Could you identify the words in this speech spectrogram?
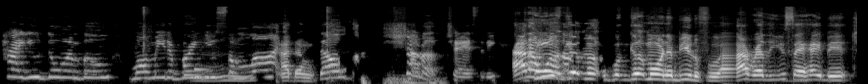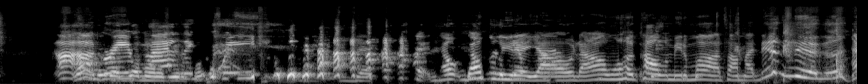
How you doing, boo? Want me to bring mm-hmm. you some mm-hmm. lunch? I don't. Those shut up, Chastity. I don't These want are- good, good morning, beautiful. I'd rather you say, hey, bitch. Uh-uh, grand rising queen. don't don't believe that, y'all. I don't want her calling me tomorrow talking about this nigga.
